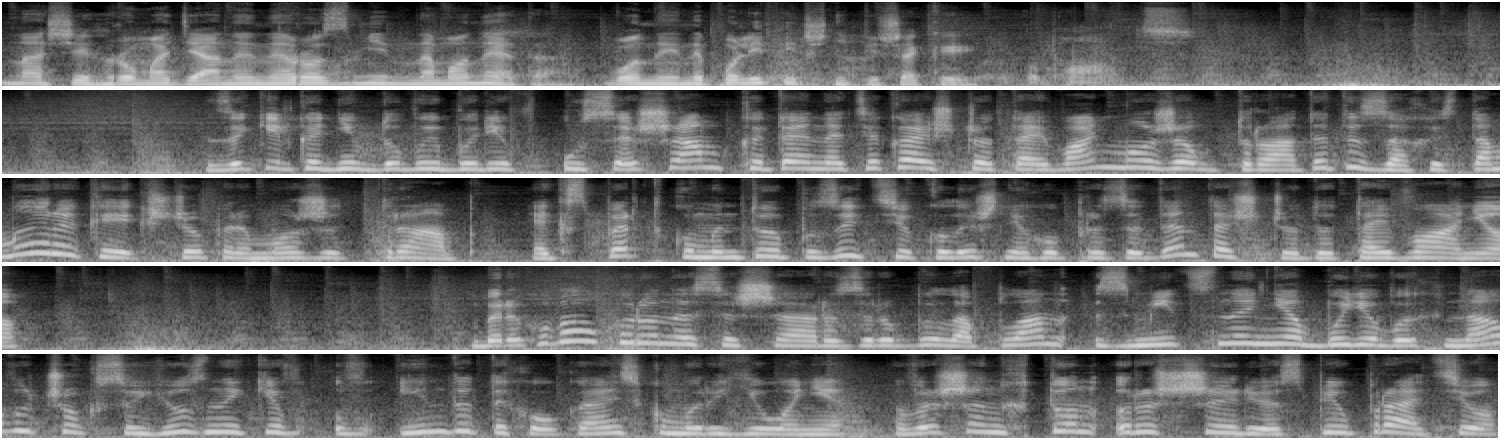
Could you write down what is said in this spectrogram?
Наші громадяни не розмінна монета, вони не політичні пішаки. За кілька днів до виборів у США Китай натякає, що Тайвань може втратити захист Америки, якщо переможе Трамп. Експерт коментує позицію колишнього президента щодо Тайваню. Берегова охорона США розробила план зміцнення бойових навичок союзників в індотихоокеанському регіоні. Вашингтон розширює співпрацю.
